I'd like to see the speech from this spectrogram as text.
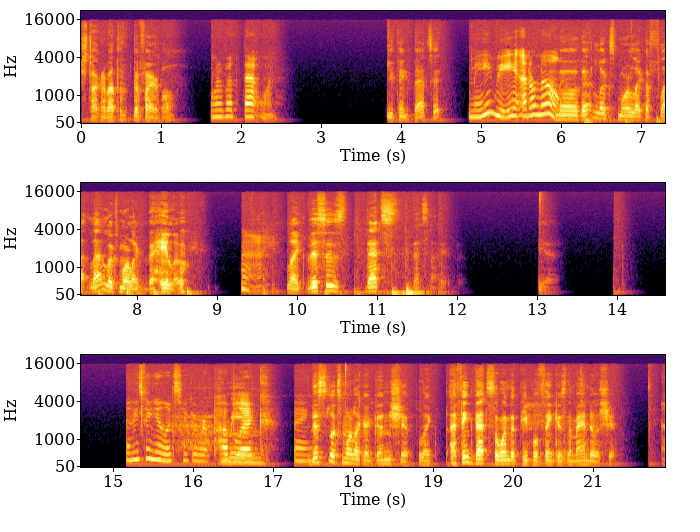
Just talking about the, the fireball. What about that one? You think that's it? Maybe I don't know. No, that looks more like a flat. That looks more like the Halo. Hmm. Like this is that's that's not it. Yeah. Anything that looks like a republic mean, thing. This looks more like a gunship. Like I think that's the one that people think is the Mando ship. Oh.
